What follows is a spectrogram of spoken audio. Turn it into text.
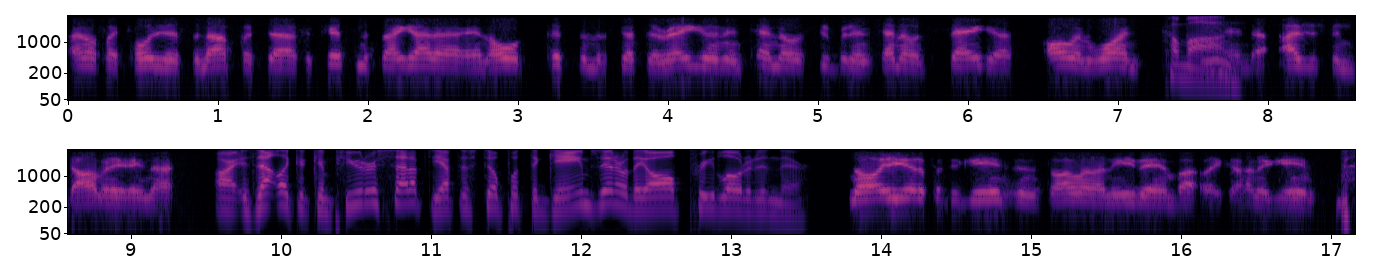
I don't know if I told you this enough, but uh, for Christmas I got a, an old system that's got the regular Nintendo, Super Nintendo, and Sega all in one. Come on. And uh, I've just been dominating that. All right, is that like a computer setup? Do you have to still put the games in, or are they all preloaded in there? No, you got to put the games in. So I went on eBay and bought like a hundred games.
